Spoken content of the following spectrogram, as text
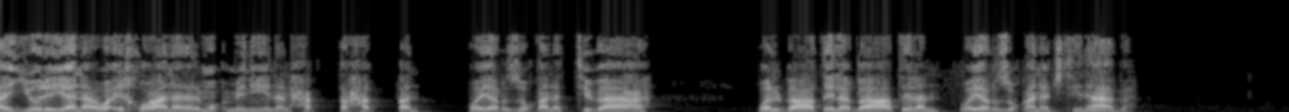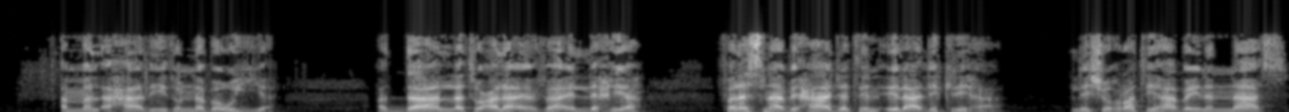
أن يرينا وإخواننا المؤمنين الحق حقا ويرزقنا اتباعه والباطل باطلا ويرزقنا اجتنابه. أما الأحاديث النبوية الدالة على إعفاء اللحية فلسنا بحاجة إلى ذكرها. لشهرتها بين الناس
